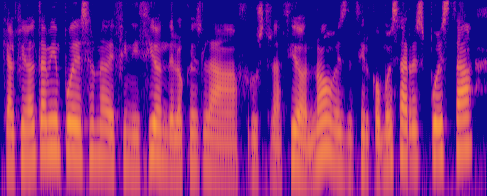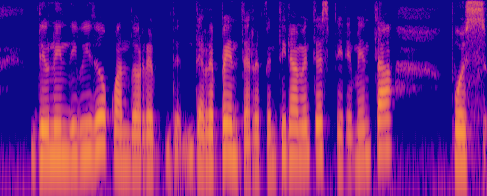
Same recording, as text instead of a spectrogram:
que al final también puede ser una definición de lo que es la frustración, ¿no? Es decir, como esa respuesta de un individuo cuando re- de, repente, repentinamente experimenta pues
